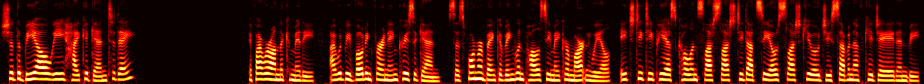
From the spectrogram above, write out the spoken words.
Should the BOE hike again today? If I were on the committee, I would be voting for an increase again, says former Bank of England policymaker Martin Weale, https colon slash slash t.co slash qog7fkj8nb,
